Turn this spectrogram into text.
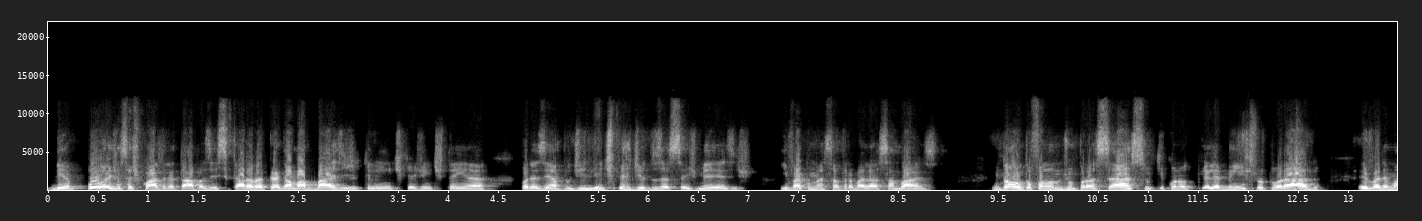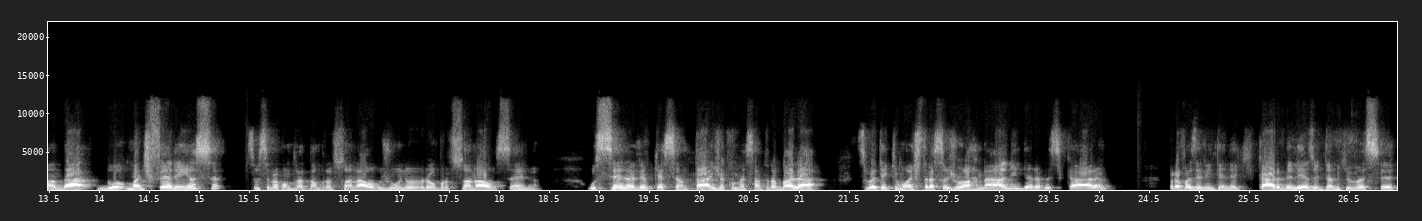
Depois dessas quatro etapas, esse cara vai pegar uma base de clientes que a gente tenha, por exemplo, de leads perdidos há seis meses, e vai começar a trabalhar essa base. Então, eu estou falando de um processo que, quando ele é bem estruturado, ele vai demandar uma diferença se você vai contratar um profissional júnior ou um profissional sênior. O sênior ele quer sentar e já começar a trabalhar. Você vai ter que mostrar essa jornada inteira para esse cara, para fazer ele entender que, cara, beleza, eu entendo que você,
